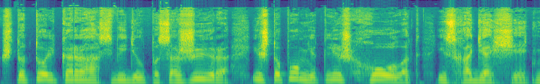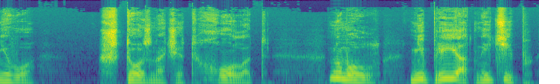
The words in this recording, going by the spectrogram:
что только раз видел пассажира и что помнит лишь холод, исходящий от него. Что значит холод? Ну, мол, неприятный тип ——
